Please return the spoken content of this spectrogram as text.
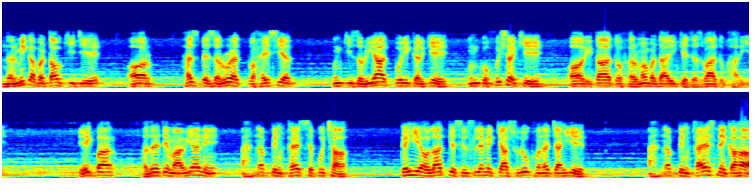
نرمی کا برتاؤ کیجیے اور حسب ضرورت و حیثیت ان کی ضروریات پوری کر کے ان کو خوش رکھیے اور اطاعت و فرما برداری کے جذبات ابھاریے۔ ایک بار حضرت معاویہ نے احنب بن قید سے پوچھا کہیے اولاد کے سلسلے میں کیا سلوک ہونا چاہیے؟ احنب بن قیس نے کہا،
